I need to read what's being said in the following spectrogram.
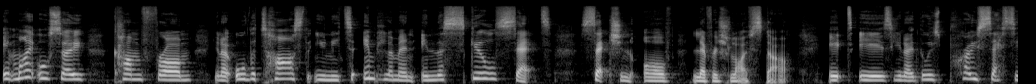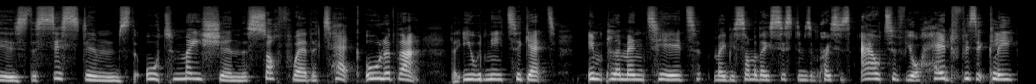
It might also come from, you know, all the tasks that you need to implement in the skill set section of leverage lifestyle. It is, you know, those processes, the systems, the automation, the software, the tech, all of that that you would need to get implemented, maybe some of those systems and processes out of your head physically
